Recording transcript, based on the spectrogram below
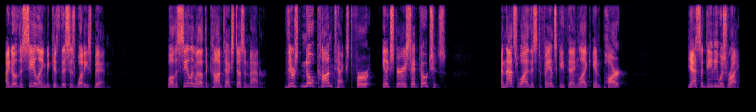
I know the ceiling because this is what he's been. Well, the ceiling without the context doesn't matter. There's no context for inexperienced head coaches. And that's why the Stefanski thing, like in part, yes, Aditi was right.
